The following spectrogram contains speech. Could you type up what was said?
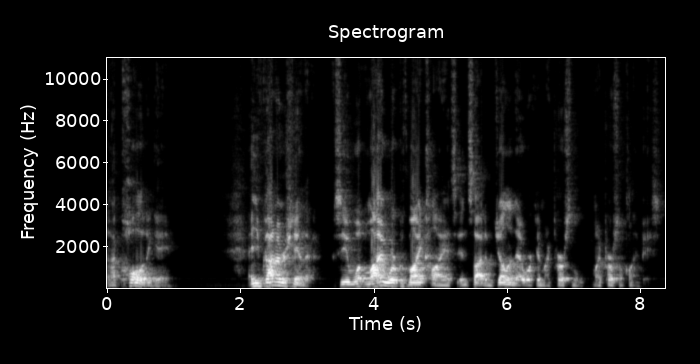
And I call it a game. And you've got to understand that. See, what my work with my clients inside the Magellan Network and my personal my personal client base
